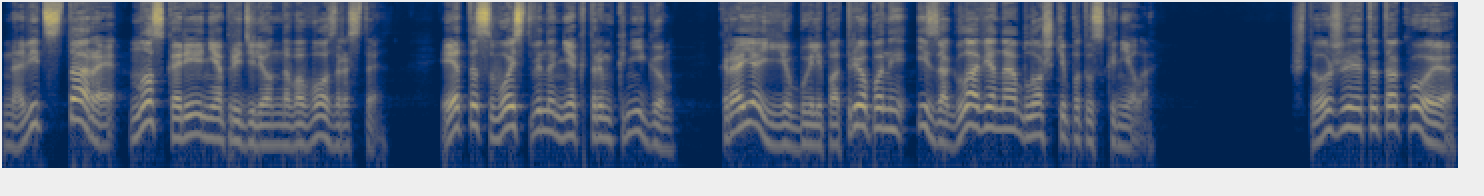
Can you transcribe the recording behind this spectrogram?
на вид старая, но скорее неопределенного возраста. Это свойственно некоторым книгам. Края ее были потрепаны, и заглавие на обложке потускнело. «Что же это такое?»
